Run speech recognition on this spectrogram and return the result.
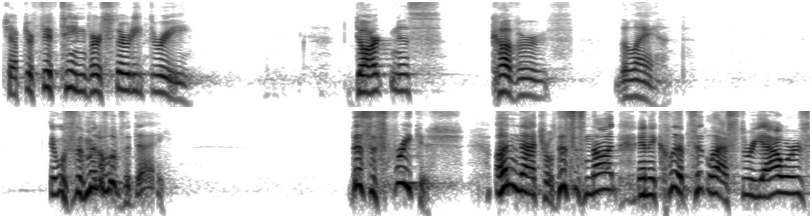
chapter 15, verse 33, darkness covers the land. It was the middle of the day. This is freakish, unnatural. This is not an eclipse. It lasts three hours.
